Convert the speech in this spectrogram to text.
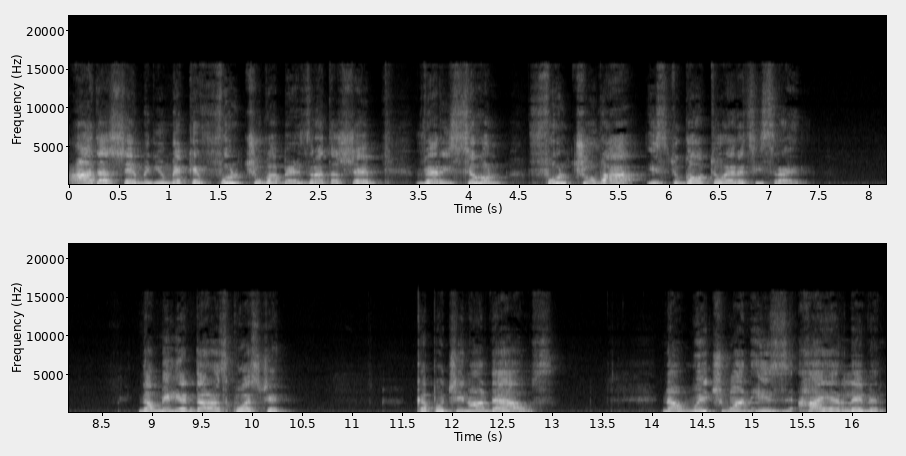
ad Hashem, when you make a full tshuva, be'ezrat Hashem, very soon, full tshuva is to go to Eretz Israel. Now, million dollars question. Cappuccino on the house. Now, which one is higher level?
